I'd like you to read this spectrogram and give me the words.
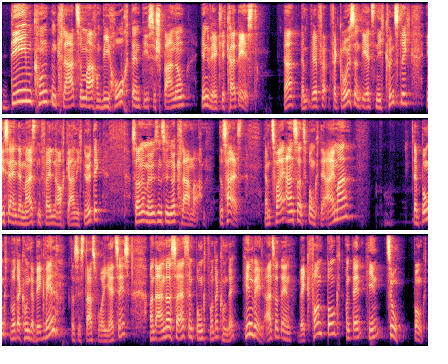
dem Kunden klar zu machen, wie hoch denn diese Spannung in Wirklichkeit ist. Ja, wir vergrößern die jetzt nicht künstlich, ist ja in den meisten Fällen auch gar nicht nötig, sondern wir müssen sie nur klar machen. Das heißt, wir haben zwei Ansatzpunkte. Einmal den Punkt, wo der Kunde weg will, das ist das, wo er jetzt ist, und andererseits den Punkt, wo der Kunde hin will, also den Weg von Punkt und den Hin zu Punkt.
